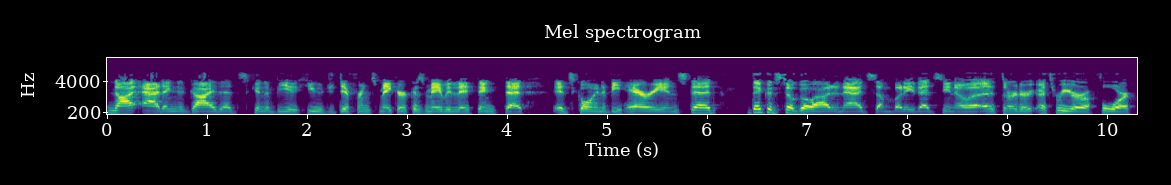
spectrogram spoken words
not adding a guy that's going to be a huge difference maker because maybe they think that it's going to be Harry instead. They could still go out and add somebody that's, you know, a third or a three or a four.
